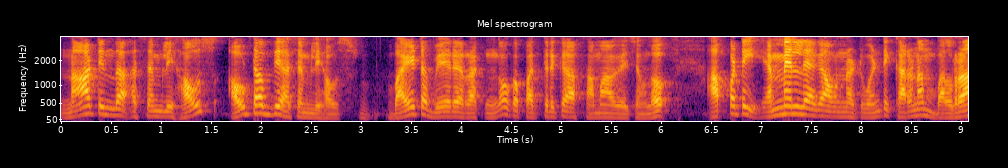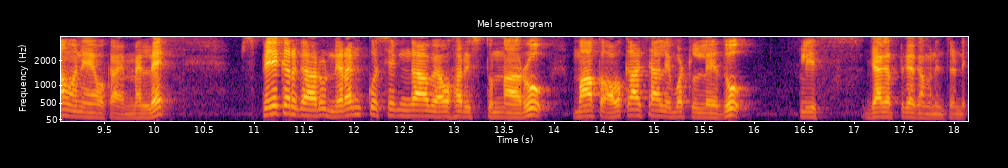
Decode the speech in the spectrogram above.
not in the assembly house out of the assembly house బయట వేరే రకంగా ఒక పత్రికా సమావేశంలో అప్పటి ఎమ్మెల్యేగా ఉన్నటువంటి కరణం బలరాం అనే ఒక ఎమ్మెల్యే స్పీకర్ గారు నిరంకుశంగా వ్యవహరిస్తున్నారు. మాకు అవకాశాలు ఇవ్వట్లేదు. ప్లీజ్ జాగ్రత్తగా గమనించండి.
